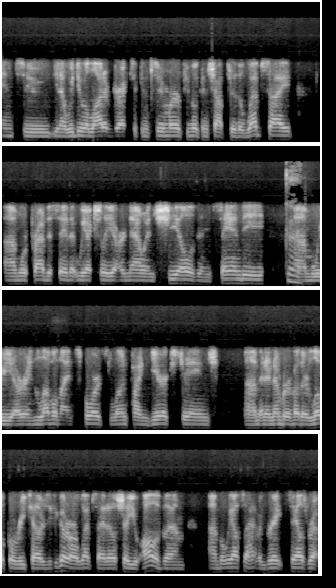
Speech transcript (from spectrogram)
into you know we do a lot of direct to consumer. People can shop through the website. Um, we're proud to say that we actually are now in Shields and Sandy. Good. Um, we are in Level Nine Sports, Lone Pine Gear Exchange, um, and a number of other local retailers. If you go to our website, it'll show you all of them. Um, but we also have a great sales rep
